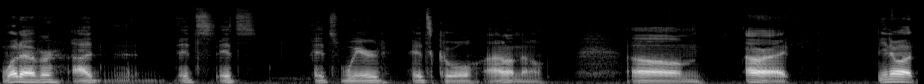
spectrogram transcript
whatever. I, it's, it's, it's weird. It's cool. I don't know. Um, all right. You know what?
